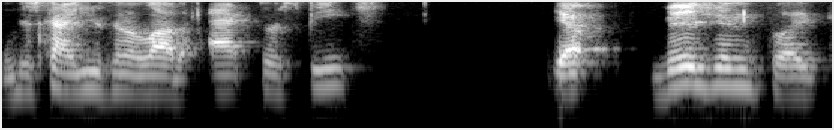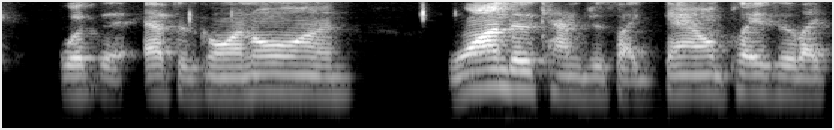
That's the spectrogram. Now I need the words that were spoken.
And just kind of using a lot of actor speech. Yep. Visions like what the f is going on. Wanda kind of just like downplays it, like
